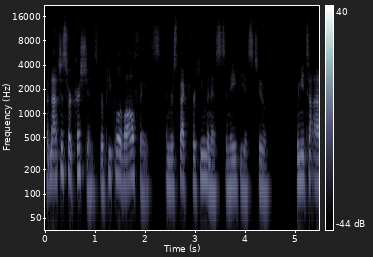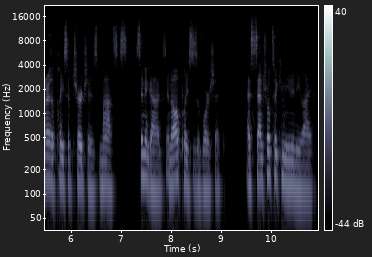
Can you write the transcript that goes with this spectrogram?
but not just for Christians, for people of all faiths, and respect for humanists and atheists too. We need to honor the place of churches, mosques, synagogues, and all places of worship as central to community life,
